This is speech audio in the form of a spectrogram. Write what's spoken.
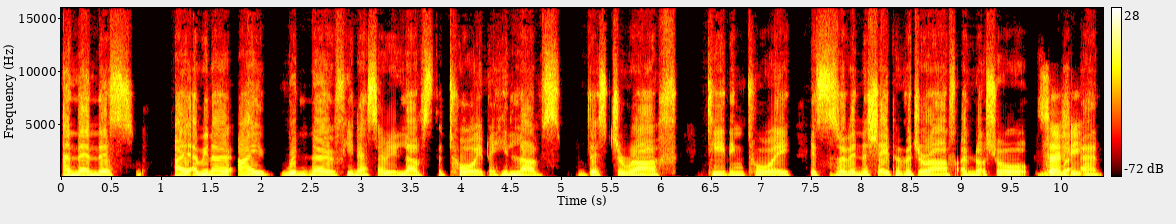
and then this, I, I mean, I, I wouldn't know if he necessarily loves the toy, but he loves this giraffe teething toy. It's sort of in the shape of a giraffe. I'm not sure. Sophie. Um,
